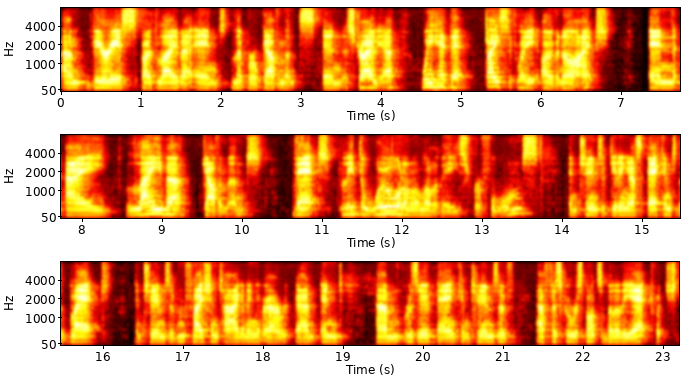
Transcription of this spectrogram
um, various both Labor and Liberal governments in Australia. We had that basically overnight in a Labor government that led the world on a lot of these reforms in terms of getting us back into the black, in terms of inflation targeting, um, and um, Reserve Bank in terms of our Fiscal Responsibility Act, which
